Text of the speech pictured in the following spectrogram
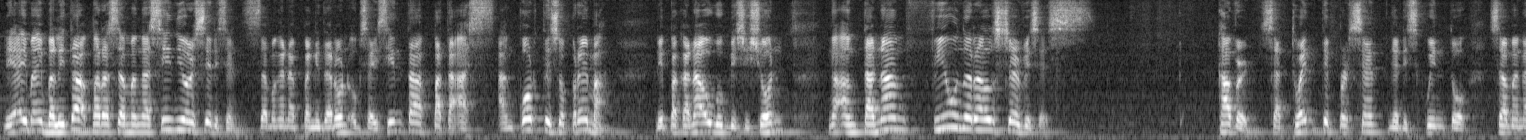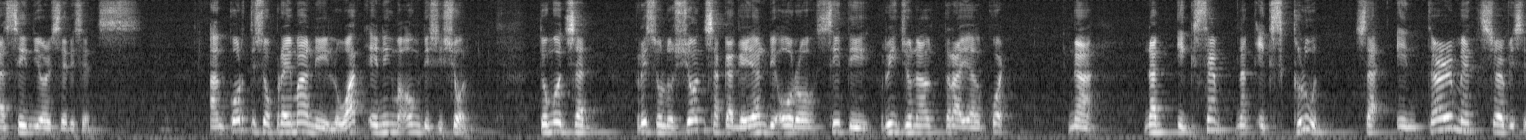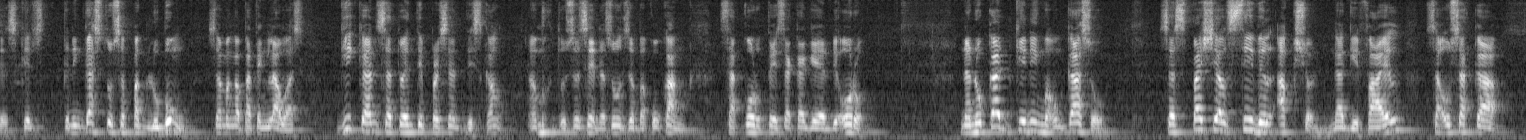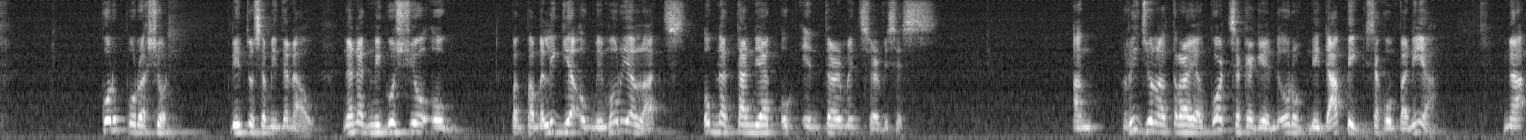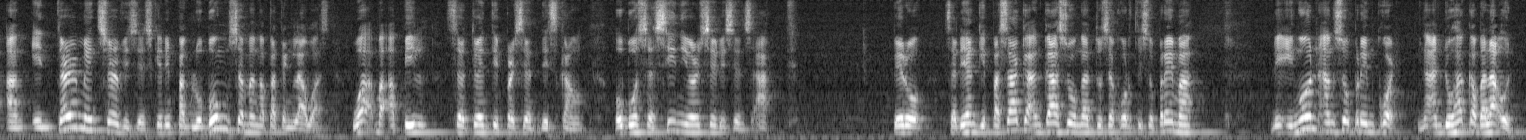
Di ay may balita para sa mga senior citizens sa mga nagpangidaron og 60 pataas. Ang Korte Suprema ni pakanaog og desisyon nga ang tanang funeral services covered sa 20% nga diskwento sa mga senior citizens. Ang Korte Suprema ni luwat ining maong desisyon tungod sa resolusyon sa Cagayan de Oro City Regional Trial Court na nag-exempt, nag-exclude sa interment services kining gasto sa paglubong sa mga patinglawas gikan sa 20% discount. Amo to sa senasud sa bakukang sa korte sa Cagayan de Oro. Nanukad kining maong kaso sa special civil action nga gifile sa usa ka korporasyon dito sa Mindanao nga nagnegosyo og pagpamaligya og memorial lots og nagtanyag og interment services. Ang Regional Trial Court sa Cagayan de Oro nidapig sa kompanya na ang interment services kini paglubong sa mga patinglawas wa maapil sa 20% discount ubos sa Senior Citizens Act. Pero sa dihang gipasaka ang kaso ngadto sa Korte Suprema niingon ang Supreme Court nga ang duha ka balaod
